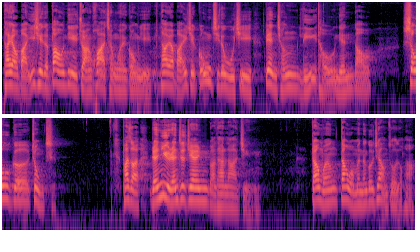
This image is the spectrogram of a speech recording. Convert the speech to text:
他要把一切的暴力转化成为公义，他要把一切攻击的武器变成犁头镰刀，收割种植，把人与人之间把它拉紧。当我们当我们能够这样做的话，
